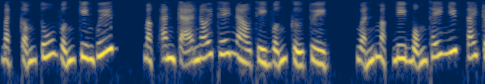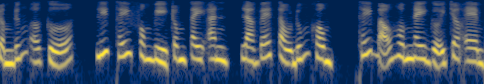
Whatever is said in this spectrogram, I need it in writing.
Bạch Cẩm Tú vẫn kiên quyết, mặt anh cả nói thế nào thì vẫn cự tuyệt, ngoảnh mặt đi bỗng thấy nhiếp tái trầm đứng ở cửa, liếc thấy phong bì trong tay anh, là vé tàu đúng không, thấy bảo hôm nay gửi cho em,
